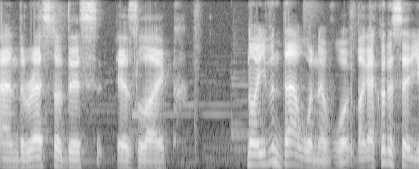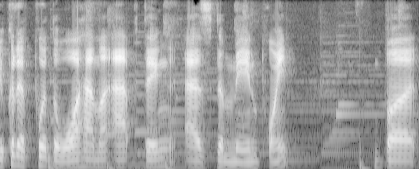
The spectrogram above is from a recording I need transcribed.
and the rest of this is like no even that wouldn't have worked like i could have said you could have put the warhammer app thing as the main point but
